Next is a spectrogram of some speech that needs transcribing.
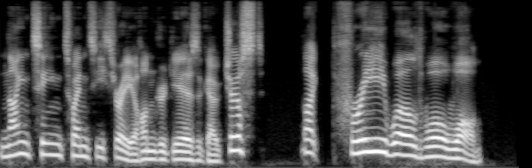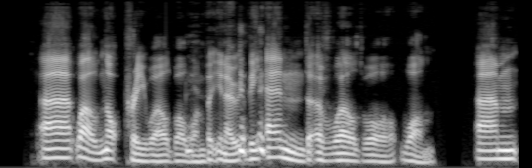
1923, 100 years ago, just like pre World War One, uh, well, not pre World War One, but you know, the end of World War One. Um,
